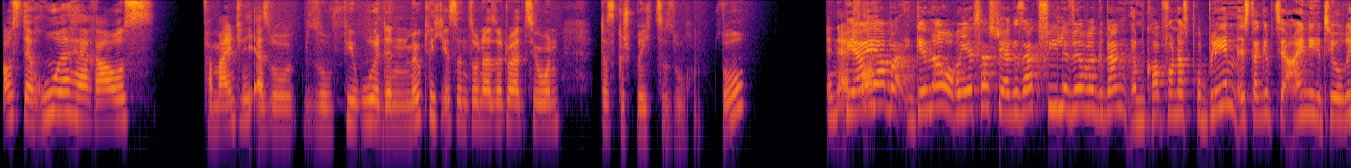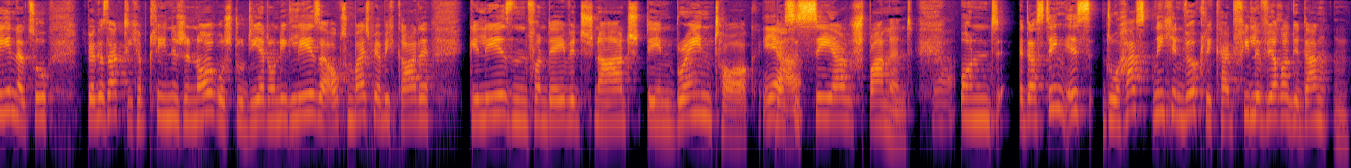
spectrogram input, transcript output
aus der Ruhe heraus vermeintlich, also so viel Ruhe denn möglich ist in so einer Situation, das Gespräch zu suchen. So? In etwa. Ja, ja, aber genau, aber jetzt hast du ja gesagt, viele wirre Gedanken im Kopf. Und das Problem ist, da gibt's ja einige Theorien dazu. Ich habe ja gesagt, ich habe klinische Neuro studiert und ich lese auch zum Beispiel habe ich gerade gelesen von David Schnarch den Brain Talk. Ja. Das ist sehr spannend. Ja. Und das Ding ist, du hast nicht in Wirklichkeit viele wirre Gedanken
